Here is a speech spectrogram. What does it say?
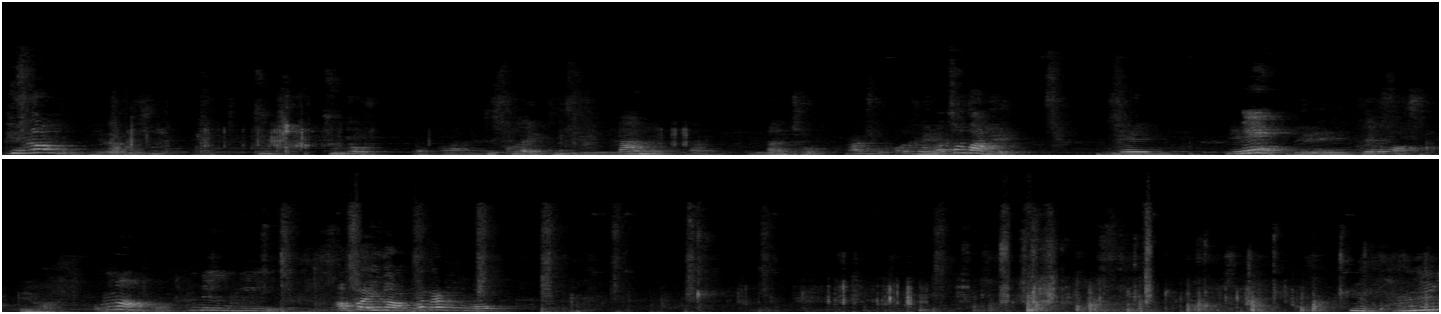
배나무. 얘라고 줄. 주경. 국화의 국. 나무. 난. 난초. 어서 네. 맞춰봐. 네. 네. 네. 네. 매화. 대박. 엄마. 근데 여기. 아빠 이거 아빠 닮은 거. 이거 박물관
